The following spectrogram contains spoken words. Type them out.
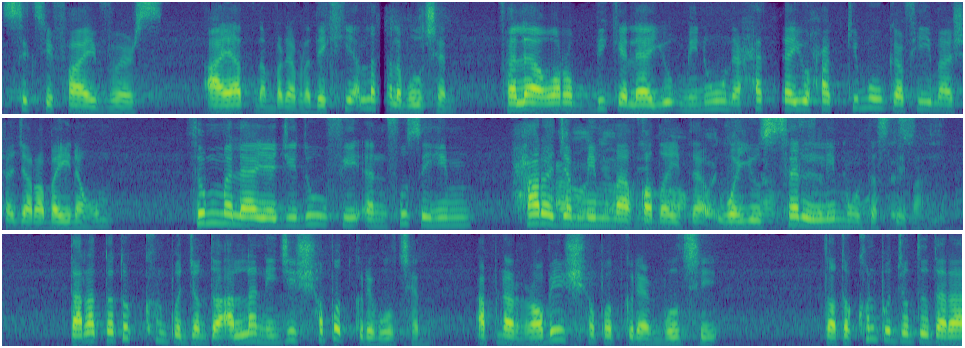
সিক্সটি ফাইভ ভার্স আয়াত নাম্বারে আমরা দেখি আল্লাহ তালা বলছেন ফালা ওরব্বিকা লা ইউমিনুনা হাত্তা ইউহাক্কিমুকা ফীমা শাজারা বাইনাহুম থুম্মা লা ইয়াজিদু ফি আনফুসিহিম হারাজাম মিম্মা কাদাইতা ওয়া ইউসাল্লিমু তাসলিমা। তারা ততক্ষণ পর্যন্ত আল্লাহ নিজে শপথ করে বলছেন আপনার রবের শপথ করে আমি বলছি ততক্ষণ পর্যন্ত তারা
